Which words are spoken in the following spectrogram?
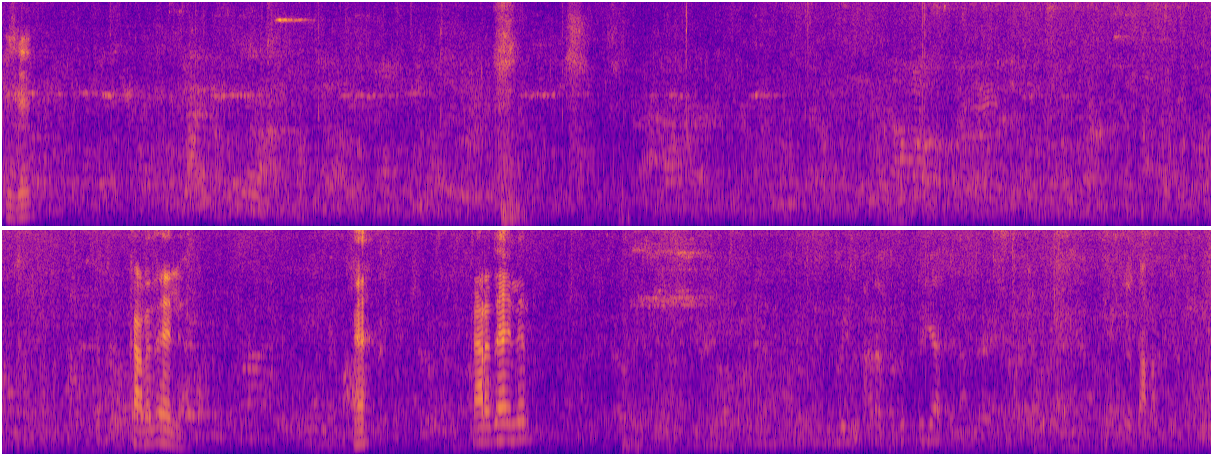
দিলে আমরা দেখি ক্যামেরা এই যে কারে দেখাইলেন হ্যাঁ কারে দেখাইলেন আর প্রযুক্তি আছে না এগুলো দাবাতে হুম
